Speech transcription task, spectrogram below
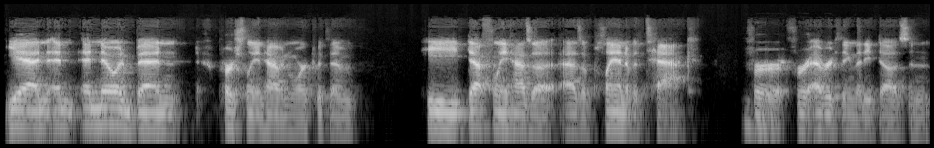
Yeah, and and and knowing Ben personally and having worked with him, he definitely has a as a plan of attack for mm-hmm. for everything that he does and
